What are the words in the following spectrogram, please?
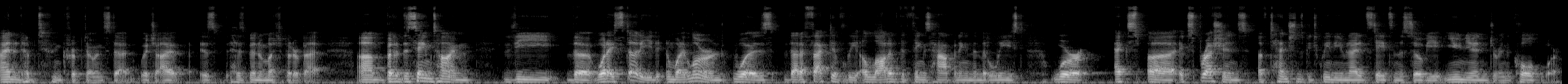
I ended up doing crypto instead, which I is, has been a much better bet. Um, but at the same time, the the what I studied and what I learned was that effectively a lot of the things happening in the Middle East were ex, uh, expressions of tensions between the United States and the Soviet Union during the Cold War.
